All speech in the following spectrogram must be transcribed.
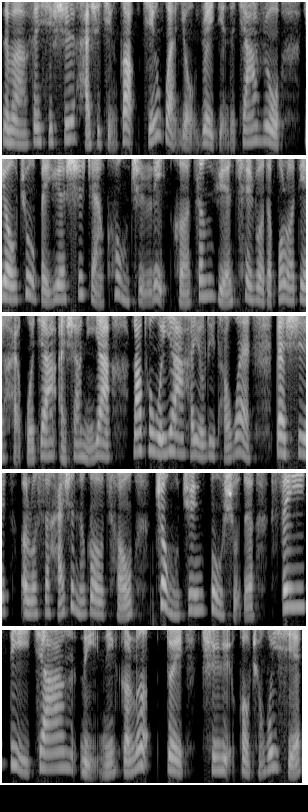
那么，分析师还是警告，尽管有瑞典的加入，有助北约施展控制力和增援脆弱的波罗的海国家爱沙尼亚、拉脱维亚还有立陶宛，但是俄罗斯还是能够从重军部署的菲蒂加里宁格勒。对区域构成威胁，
